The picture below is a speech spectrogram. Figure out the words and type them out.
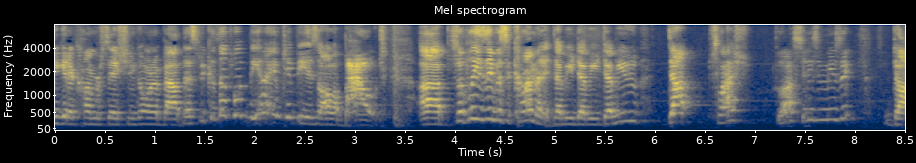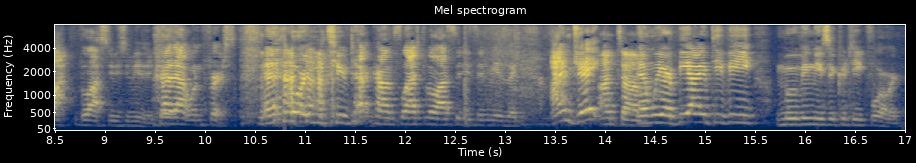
to get a conversation going about this because that's what VIMTV is all about. Uh, so please leave us a comment at www dot slash velocities and music. Dot velocities and music. Try that one first. Or youtube.com slash velocities and music. I'm jake I'm Tom. and we are vimtv moving music critique forward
